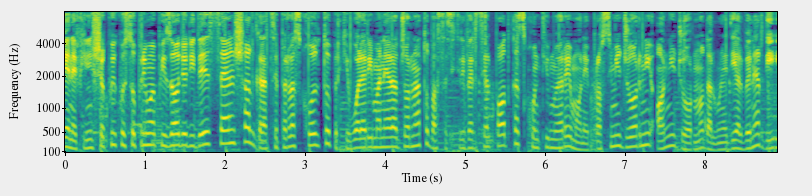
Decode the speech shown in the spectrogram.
Bene, finisce qui questo primo episodio di The Essential, grazie per l'ascolto, per chi vuole rimanere aggiornato basta iscriversi al podcast, continueremo nei prossimi giorni, ogni giorno, dal lunedì al venerdì,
